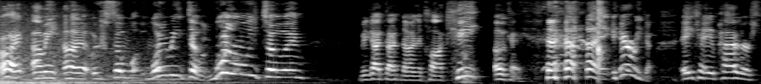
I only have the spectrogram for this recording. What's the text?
All right. I mean, uh, so what, what are we doing? What are we doing? We got that nine o'clock heat. Okay. Here we go. AKA Patters.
